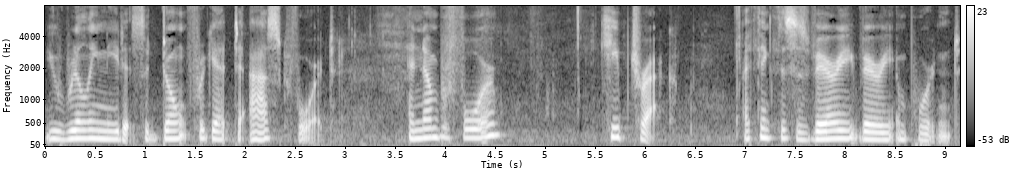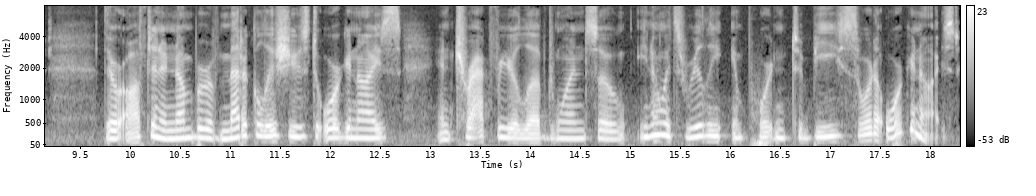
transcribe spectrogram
you really need it. So don't forget to ask for it. And number four, keep track. I think this is very, very important. There are often a number of medical issues to organize and track for your loved one, so you know it's really important to be sort of organized.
